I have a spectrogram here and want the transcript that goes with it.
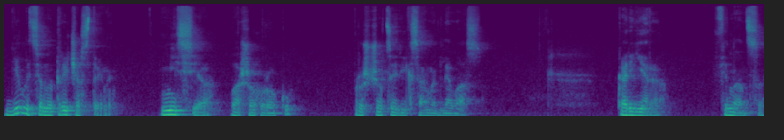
ділиться на три частини. Місія вашого року, про що цей рік саме для вас, кар'єра, фінанси,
